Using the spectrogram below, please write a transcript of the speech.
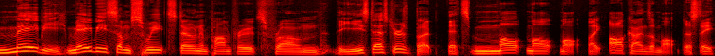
maybe maybe some sweet stone and palm fruits from the yeast esters, but it's malt, malt, malt, like all kinds of malt. Just a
